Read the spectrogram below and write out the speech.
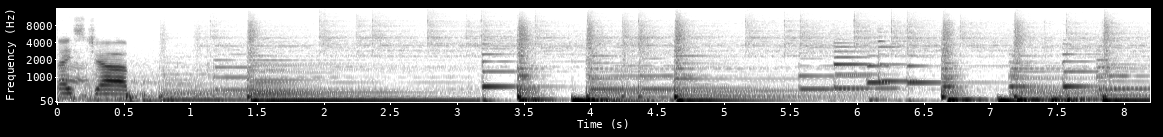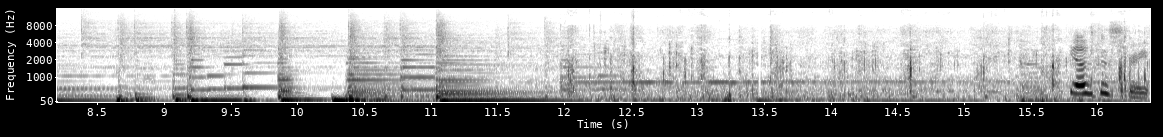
Nice job. Yeah, let's go straight.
